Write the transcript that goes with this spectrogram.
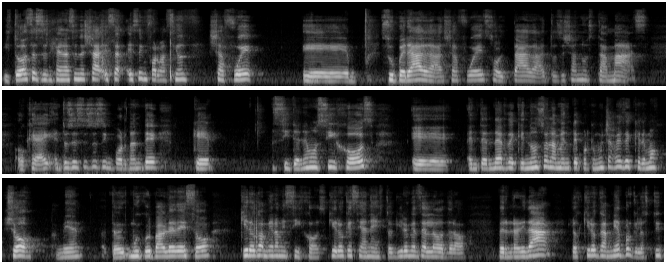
y todas esas generaciones ya esa, esa información ya fue eh, superada, ya fue soltada, entonces ya no está más, ¿ok? Entonces eso es importante que si tenemos hijos, eh, entender de que no solamente, porque muchas veces queremos, yo también, estoy muy culpable de eso, quiero cambiar a mis hijos, quiero que sean esto, quiero que sean lo otro, pero en realidad los quiero cambiar porque los estoy,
